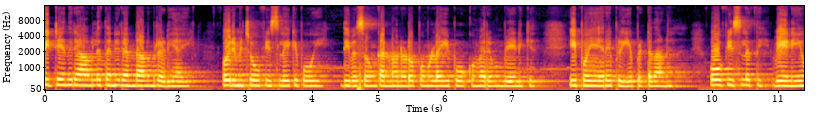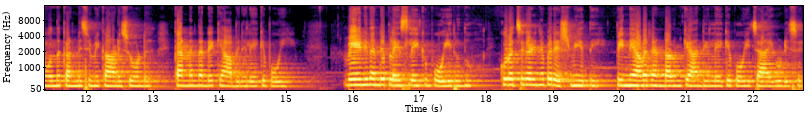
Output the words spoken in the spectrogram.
പിറ്റേന്ന് രാവിലെ തന്നെ രണ്ടാളും റെഡിയായി ഒരുമിച്ച് ഓഫീസിലേക്ക് പോയി. ദിവസവും കണ്ണനോടൊപ്പമുള്ള ഈ പോക്കും വരവും വേണിക്ക് ഇപ്പോൾ ഏറെ പ്രിയപ്പെട്ടതാണ്. ഓഫീസിലെത്തി വേണിയെ ഒന്ന് കണ്ണു ചിമ്മി കാണിച്ചുകൊണ്ട് കണ്ണൻ തന്റെ ക്യാബിനിലേക്ക് പോയി. വേണി തന്റെ പ്ലേസിലേക്കും പോയിരുന്നു. കുറച്ചു കഴിഞ്ഞപ്പോൾ രശ്മി എത്തി. പിന്നെ അവർ രണ്ടാളും ക്യാന്റീനിലേക്ക് പോയി ചായ കുടിച്ച്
